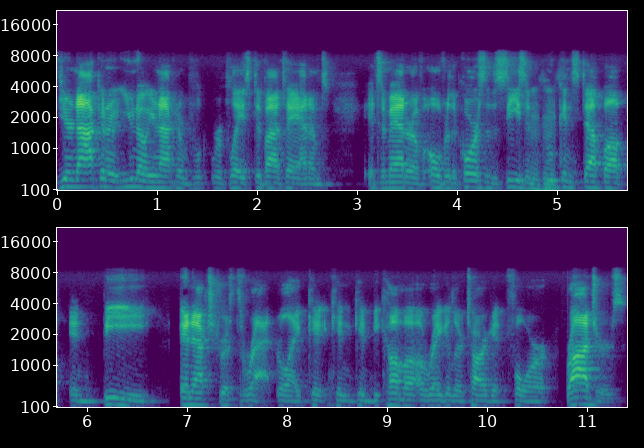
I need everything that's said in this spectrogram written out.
you're not gonna, you know, you're not gonna replace Davante Adams. It's a matter of over the course of the season, who can step up and be an extra threat, like can can, can become a, a regular target for Rodgers.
